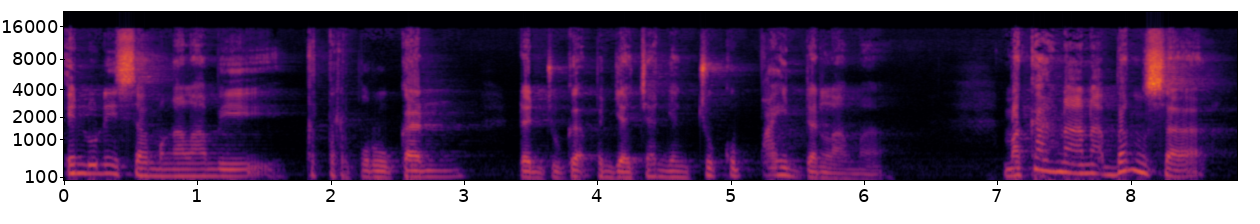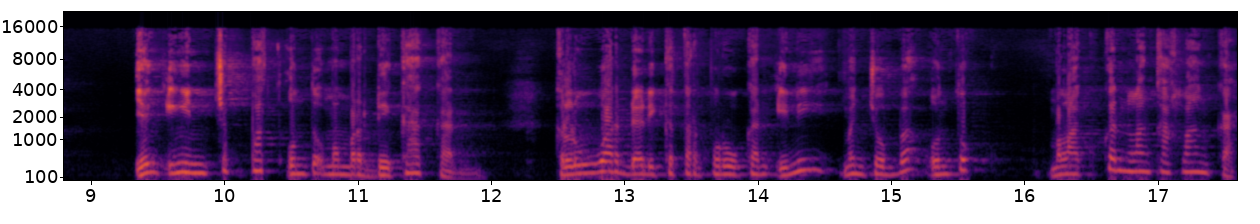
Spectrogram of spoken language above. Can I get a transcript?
Indonesia mengalami keterpurukan dan juga penjajahan yang cukup pahit dan lama, maka anak-anak bangsa yang ingin cepat untuk memerdekakan keluar dari keterpurukan ini mencoba untuk melakukan langkah-langkah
